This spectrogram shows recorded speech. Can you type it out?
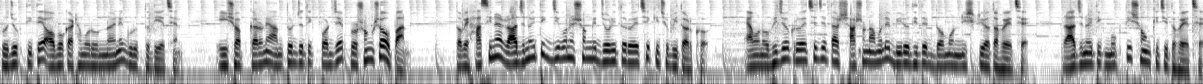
প্রযুক্তিতে অবকাঠামোর উন্নয়নে গুরুত্ব দিয়েছেন। এই সব কারণে আন্তর্জাতিক পর্যায়ে প্রশংসাও পান। তবে হাসিনার রাজনৈতিক জীবনের সঙ্গে জড়িত রয়েছে কিছু বিতর্ক। এমন অভিযোগ রয়েছে যে তার শাসন আমলে বিরোধীদের দমন নিষ্ক্রিয়তা হয়েছে। রাজনৈতিক মুক্তি সংকুচিত হয়েছে।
